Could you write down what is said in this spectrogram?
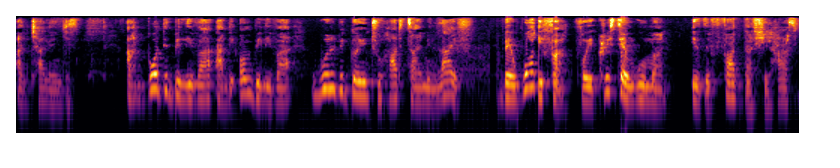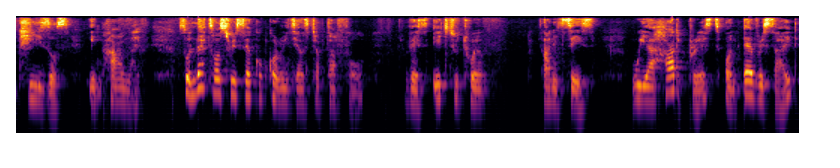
and challenges and both the believer and the unbeliever will be going through hard time in life. But what differ for a Christian woman is the fact that she has Jesus in her life. So let us read 2 Corinthians chapter 4, verse 8 to 12. And it says, We are hard pressed on every side,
